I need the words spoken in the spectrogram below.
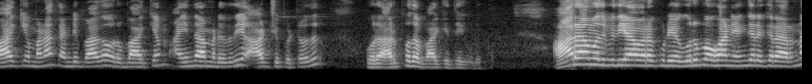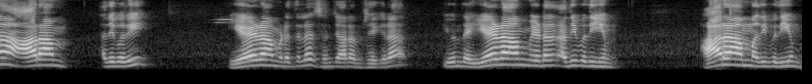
பாக்கியம்னா கண்டிப்பாக ஒரு பாக்கியம். ஐந்தாம் அதிபதி ஆட்சி பெற்றுவது ஒரு அற்புத பாக்கியத்தை கொடுக்கும். ஆறாம் அதிபதியாக வரக்கூடிய குரு பகவான் எங்கே இருக்கிறாருன்னா ஆறாம் அதிபதி ஏழாம் இடத்துல சஞ்சாரம் செய்கிறார். இந்த ஏழாம் இட அதிபதியும் ஆறாம் அதிபதியும்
